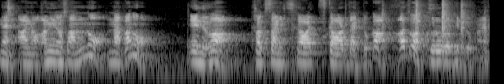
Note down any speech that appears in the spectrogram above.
ね、あのアミノ酸の中の N は核酸に使わ使われたりとかあとはクロロフィルとかね。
